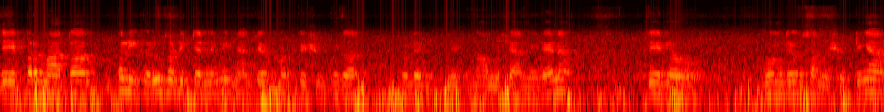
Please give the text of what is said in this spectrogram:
ਤੇ ਪਰਮਾਤਮਾ ਭਲੀ ਕਰੂ ਤੁਹਾਡੀ ਚਰਨ ਮਹੀਨਿਆਂ 'ਚ, ਮੁੜ ਕੇ ਸ਼ੁਕਰ ਦਾ ਤੁਹਾਡੇ ਨਾਮ ਨਿਸ਼ਾਨ ਨਹੀਂ ਰਹਿਣਾ। ਤੇ ਲੋ ਹੁਣ ਦਿਓ ਸਾਨੂੰ ਛੁੱਟੀਆਂ।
